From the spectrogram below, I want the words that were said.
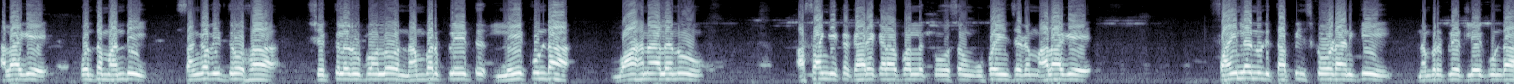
అలాగే కొంతమంది సంఘ విద్రోహ శక్తుల రూపంలో నంబర్ ప్లేట్ లేకుండా వాహనాలను అసాంఘిక కార్యకలాపాల కోసం ఉపయోగించడం అలాగే ఫైన్ల నుండి తప్పించుకోవడానికి నంబర్ ప్లేట్ లేకుండా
